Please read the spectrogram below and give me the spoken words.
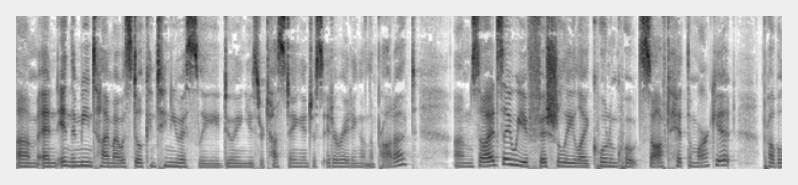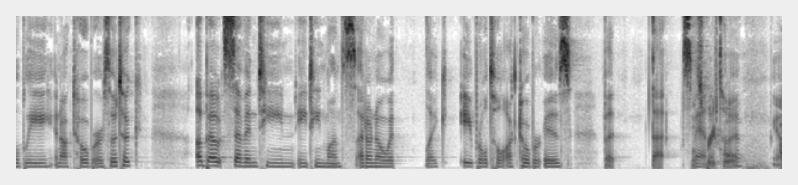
Um, and in the meantime i was still continuously doing user testing and just iterating on the product. Um, so i'd say we officially like quote unquote soft hit the market probably in october. So it took about 17 18 months. I don't know what like april till october is that span That's of pretty cool. time yeah.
